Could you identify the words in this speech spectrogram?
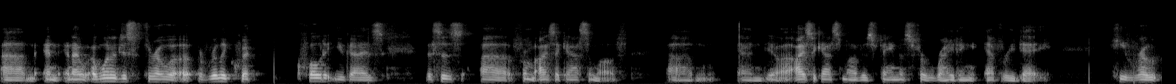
Um, and and I, I want to just throw a, a, really quick quote at you guys. This is uh, from Isaac Asimov. Um, and you know, Isaac Asimov is famous for writing every day. He wrote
